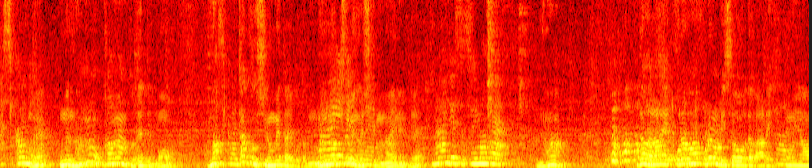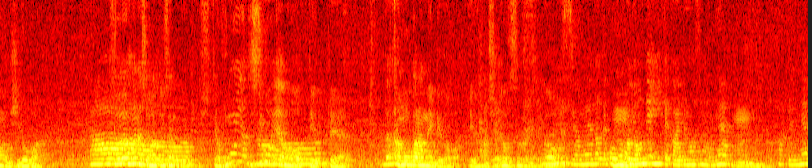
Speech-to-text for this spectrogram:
確かに。ね。ほんで何も買わんと出ても全く後ろめたいことも何の罪の意識もないねんで。ないです。す。いません。なあ。だからあれ俺は俺の理想だからあれ本屋はもう広場そういう話を服部さんとよくして本屋ってすごいやろって言ってだから儲からんねんけどっていう話はよくするんやけど。そうですよね。だってここも読んでいいって書いてますもんね。うん。勝手にね。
